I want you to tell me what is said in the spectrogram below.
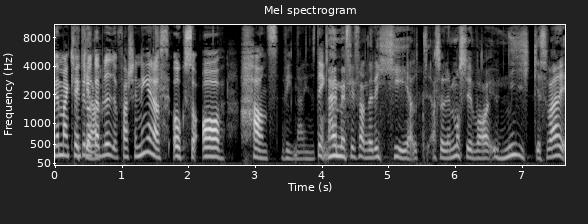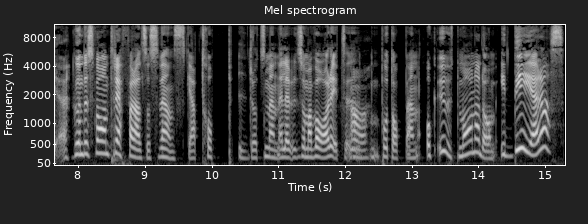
Men man kan inte låta jag. bli att fascineras också av hans vinnarinstinkt. Nej men för fan den är helt, alltså den måste ju vara unik i Sverige. Gunde Svan träffar alltså svenska toppidrottsmän, eller som har varit eh, Ja. på toppen och utmanar dem i deras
